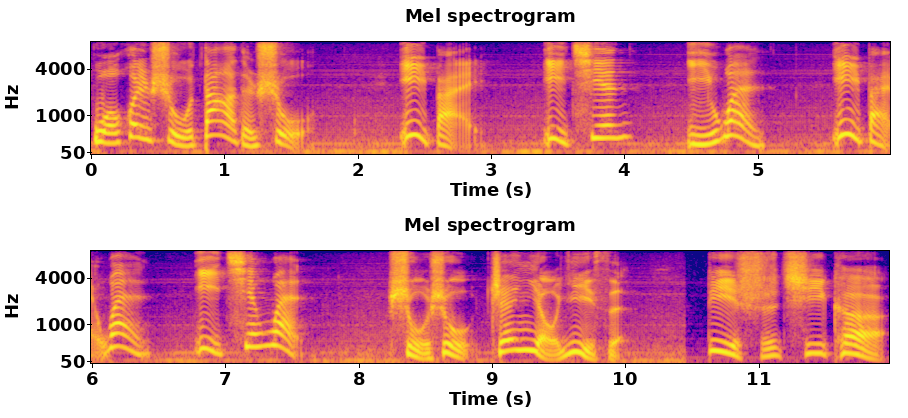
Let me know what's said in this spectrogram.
我会数大的数，一百、一千、一万、一百万、一千万。数数真有意思。第十七课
